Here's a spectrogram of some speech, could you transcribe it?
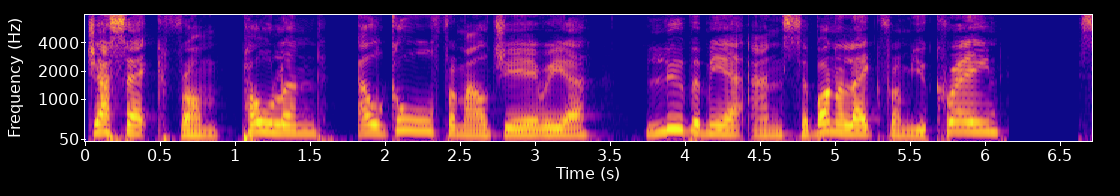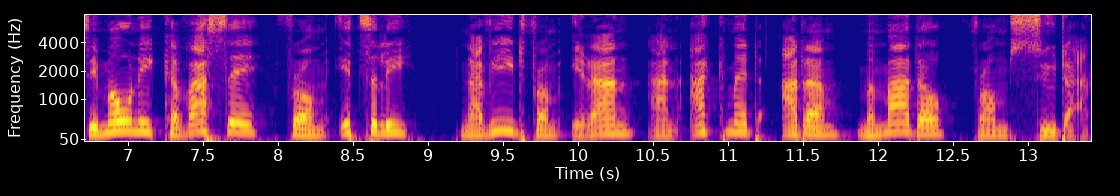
Jacek from Poland, El Ghul from Algeria, Lubomir and Sabonaleg from Ukraine, Simone Cavase from Italy, Navid from Iran, and Ahmed Adam Mamado from Sudan.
